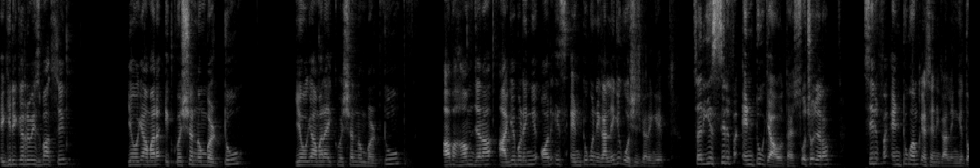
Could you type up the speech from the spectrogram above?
एग्री कर रहे हो इस बात से? ये हो गया हमारा इक्वेशन नंबर टू ये हो गया हमारा इक्वेशन नंबर टू अब हम जरा आगे बढ़ेंगे और इस एन टू को निकालने की कोशिश करेंगे। सर, ये सिर्फ़ एन टू क्या होता है? सोचो जरा। सिर्फ़ एन टू हम कैसे निकालेंगे? तो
